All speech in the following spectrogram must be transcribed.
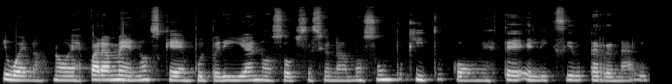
Y bueno, no es para menos que en pulpería nos obsesionamos un poquito con este elixir terrenal.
